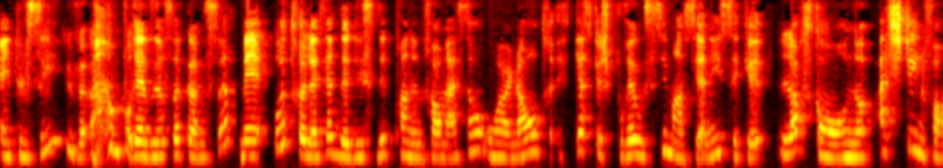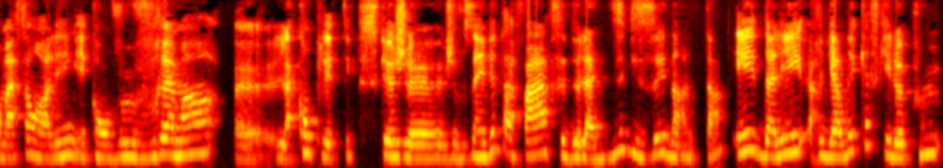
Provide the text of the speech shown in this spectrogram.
impulsives, on pourrait dire ça comme ça. Mais outre le fait de décider de prendre une formation ou un autre, qu'est-ce que je pourrais aussi mentionner, c'est que lorsqu'on a acheté une formation en ligne et qu'on on veut vraiment euh, la compléter. Ce que je, je vous invite à faire, c'est de la diviser dans le temps et d'aller regarder qu'est-ce qui est le plus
